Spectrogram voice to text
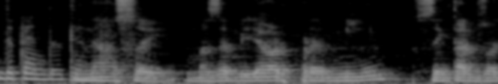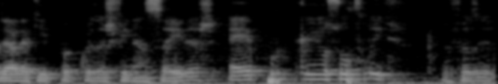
Depende do tempo. não sei, mas a melhor para mim, sem estarmos a olhar aqui para coisas financeiras, é porque eu sou feliz a fazer.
